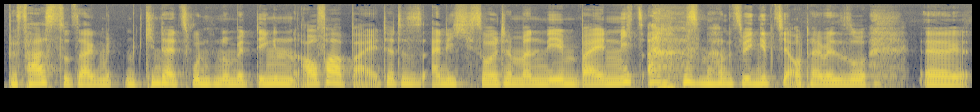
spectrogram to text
befasst sozusagen mit, mit Kindheitswunden und mit Dingen aufarbeitet, das ist eigentlich, sollte man nebenbei nichts anderes machen. Deswegen gibt es ja auch teilweise so äh,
